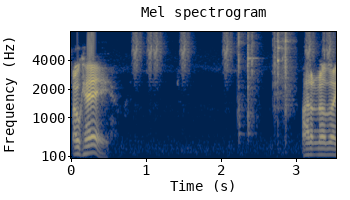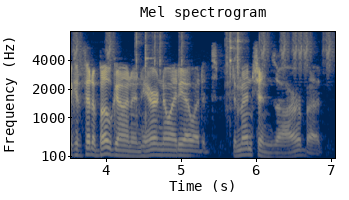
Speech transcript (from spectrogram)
Okay, I don't know if I could fit a bowgun in here. No idea what its dimensions are, but...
